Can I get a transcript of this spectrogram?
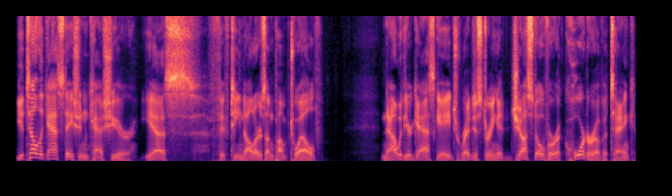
You tell the gas station cashier, yes, $15 on pump 12. Now, with your gas gauge registering at just over a quarter of a tank,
